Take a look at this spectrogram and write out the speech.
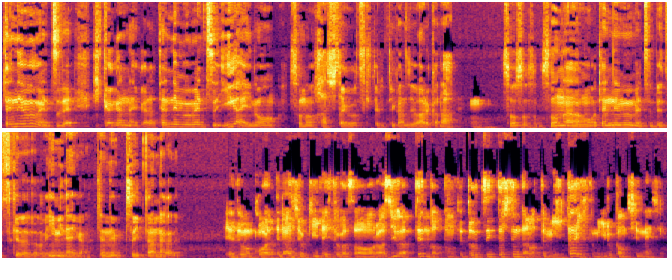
天然ムーブメンツで引っかかんないから天然ムーブメンツ以外のそのハッシュタグをつけてるっていう感じはあるからうん。そうそうそうそんなもう天然ムーブメンツ別つけたとか意味ないから天然ツイッターの中でいや、でもこうやってラジオ聞いた人がさ、ラジオやってんだと思って、どういうツイーしてんだろうって見たい人もいるかもしれないじゃん。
